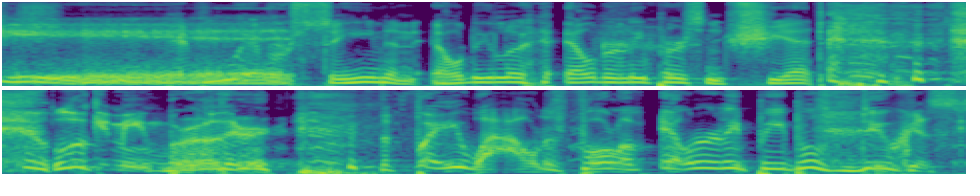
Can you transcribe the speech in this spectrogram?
shit. Shit. Have you ever seen an elderly elderly person shit? Look at me, brother. the Feywild is full of elderly people's dukas.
